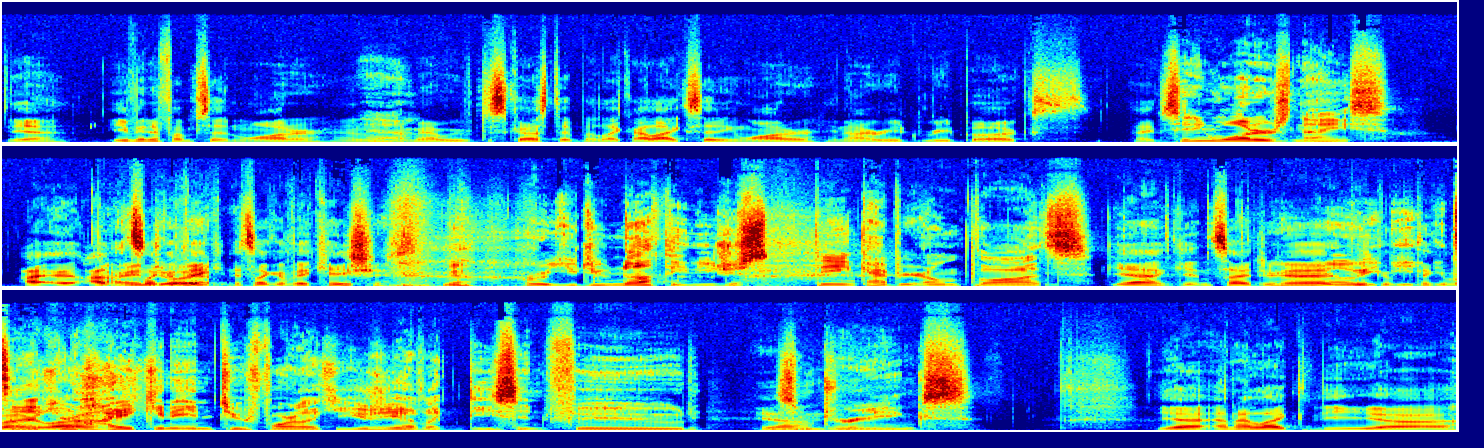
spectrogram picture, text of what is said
Yeah, even if I'm sitting water, and Yeah. I mean we've discussed it, but like I like sitting water. You know, I read read books. I Sitting water's nice. I, I, I it's like a enjoy vac- it. it's like a vacation. Yeah. Bro, you do nothing. You just think, have your own thoughts. yeah, get inside your head. you know, think, y- of- think it's about not your like you're life. hiking in too far. Like you usually have like decent food, and Yeah. some drinks. Yeah, and I like the uh,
